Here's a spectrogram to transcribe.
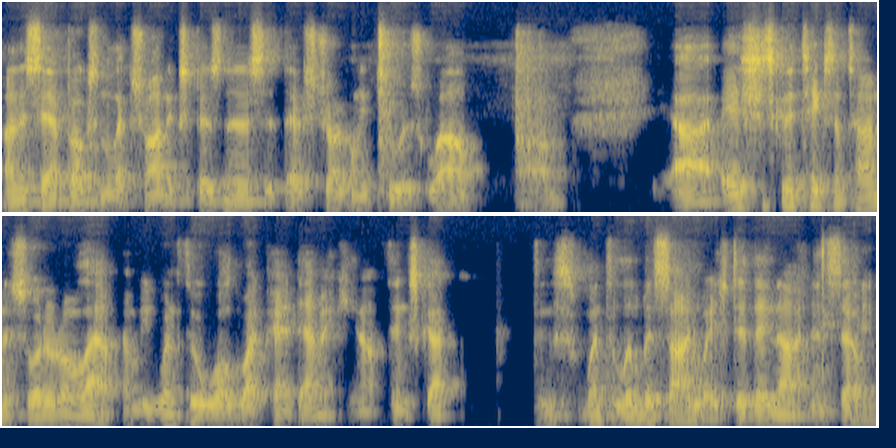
I understand folks in the electronics business that they're struggling too as well. Um, uh, it's just going to take some time to sort it all out. And we went through a worldwide pandemic. You know, things got things went a little bit sideways, did they not? And so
